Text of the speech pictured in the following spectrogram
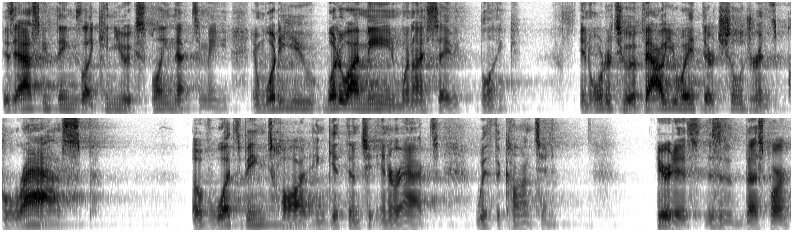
is asking things like, Can you explain that to me? And what do, you, what do I mean when I say blank? In order to evaluate their children's grasp of what's being taught and get them to interact with the content. Here it is. This is the best part.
